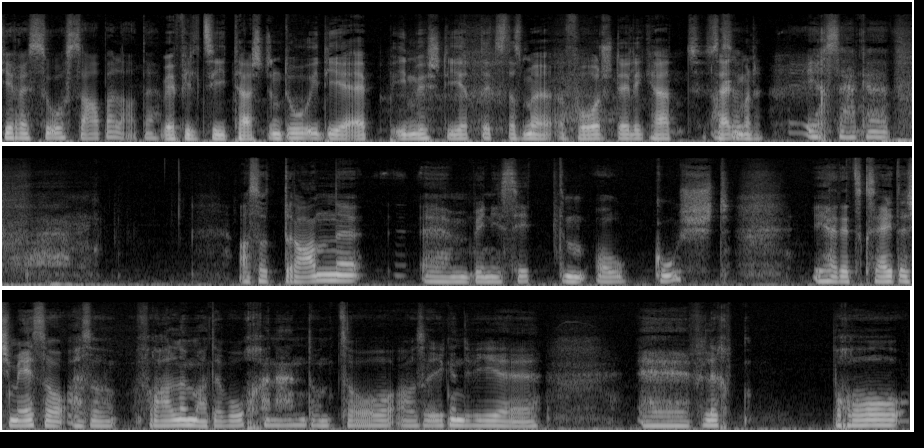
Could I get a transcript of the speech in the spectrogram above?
die Ressourcen abladen. Wie viel Zeit hast denn du in die App investiert, jetzt, dass man eine Vorstellung hat? Sag Also, mal, Ich sage, also dran ähm, bin ich seit dem August. Ich hätte jetzt gesagt, das ist mehr so, also vor allem an den Wochenenden und so, also irgendwie äh, äh, vielleicht pro,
